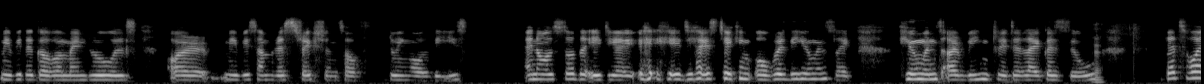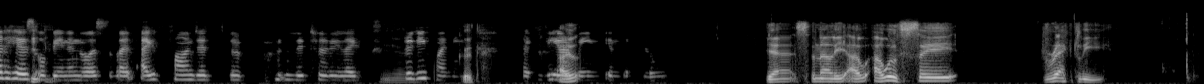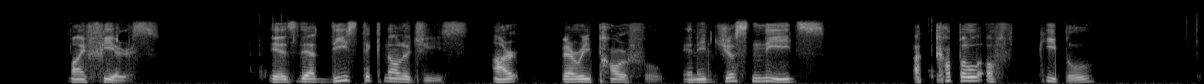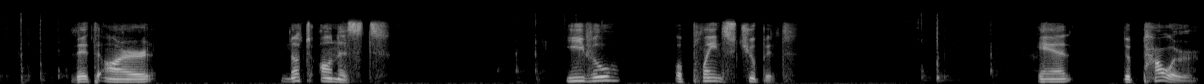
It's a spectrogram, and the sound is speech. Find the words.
maybe the government rules or maybe some restrictions of doing all these. And also the AGI AGI is taking over the humans. Like humans are being treated like a zoo. Yeah that's what his opinion was but i found it uh, literally like yeah, pretty funny good. like we are I, being in the zoo yeah sonali I, I will say directly my fears is that these technologies are very powerful and it just needs a couple of people that are not honest evil or plain stupid. And the power,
